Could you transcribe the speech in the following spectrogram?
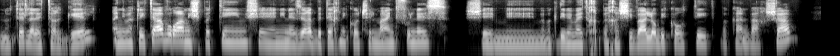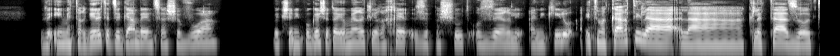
נותנת לה לתרגל. אני מקליטה עבורה משפטים שאני נעזרת בטכניקות של מיינדפולנס, שממקדים באמת בחשיבה לא ביקורתית בכאן ועכשיו, והיא מתרגלת את זה גם באמצע השבוע, וכשאני פוגשת היא אומרת לי, רחל, זה פשוט עוזר לי. אני כאילו התמכרתי להקלטה הזאת.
